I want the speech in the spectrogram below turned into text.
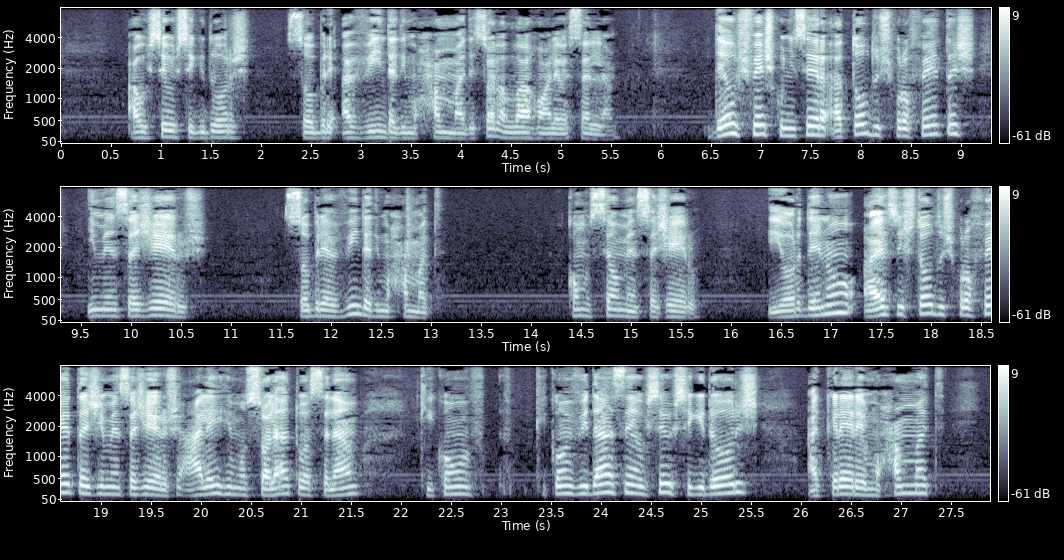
aos seus seguidores sobre a vinda de Muhammad sallallahu alaihi wasallam. Deus fez conhecer a todos os profetas e mensageiros sobre a vinda de Muhammad como seu mensageiro e ordenou a esses todos os profetas e mensageiros salatu wassalam que, que convidassem os seus seguidores a crer em Muhammad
